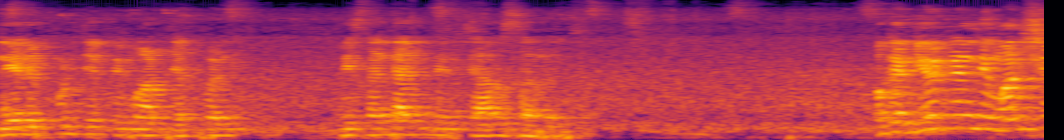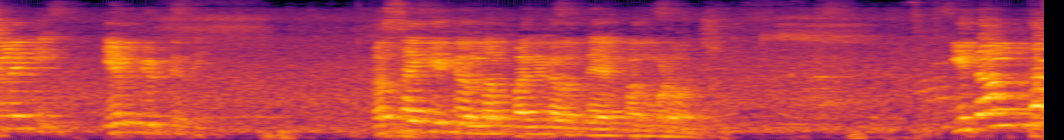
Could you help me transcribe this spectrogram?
నేను ఎప్పుడు చెప్పి మాట చెప్పండి మీ సంఘానికి నేను చాలాసార్లు వచ్చాను. ఒక డ్యూటీ ఉంది మనుషులకి. ఏం డ్యూటీ ఉంది? పన్నెండవ అధ్యాయం పదమూడవ ఇదంతా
